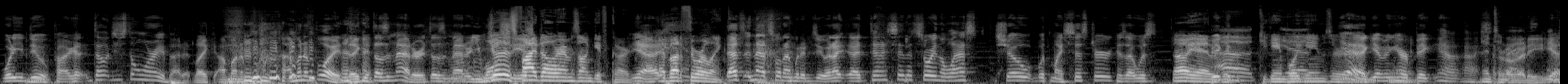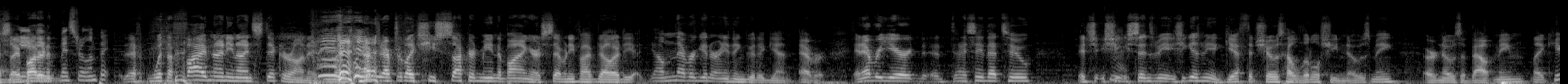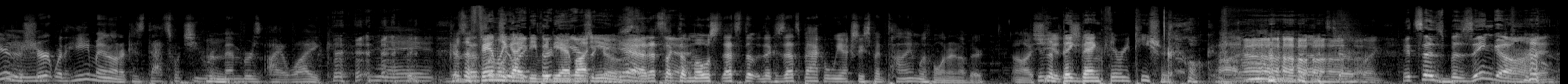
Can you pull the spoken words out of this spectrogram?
What do you do? Probably- Don't, just don't worry about it. Like I'm unemployed. I'm unemployed. Like it doesn't matter. It doesn't matter. You won't Enjoy this see it. five dollar Amazon gift card. Yeah, I bought it through our link. That's and that's what I'm going to do. And I, I did I say that story in the last show with my sister because I was Oh, yeah, big uh, in- Game Boy games or- yeah giving her yeah. big yeah I said it Nintendo. already And yes she I bought you it Mr. Olympic. with a five ninety nine sticker on it Like, after, after like she suckered me into buying her a seventy five dollar deal I'll never get her anything good again ever and every year did I say that too it, she, she sends me she gives me a gift that shows how little she knows me or knows about me like here's a Mm. shirt with He-Man on it because that's what she remembers I like Hey. There's a Family Guy she liked 30 DVD I bought years you. Yeah, that's like Yeah. the most. That's the because that's back when we actually spent time with one another. Uh, There's she a Big she- Bang Theory T-shirt. Oh God, that's terrifying. It says Bazinga on it.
